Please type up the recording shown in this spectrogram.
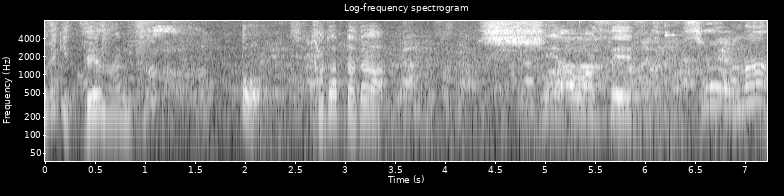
直前半ずっとただただ幸せそうな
